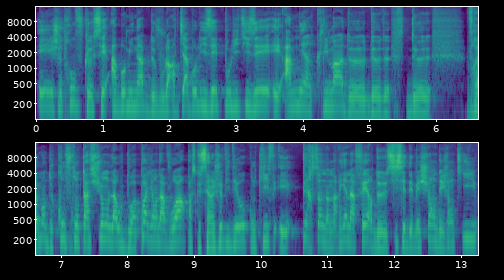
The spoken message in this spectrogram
Et je trouve que c'est abominable de vouloir diaboliser, politiser et amener un climat de, vraiment de confrontation là où il doit pas y en avoir parce que c'est un jeu vidéo qu'on kiffe et personne n'en a rien à faire de si c'est des méchants, des gentils,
